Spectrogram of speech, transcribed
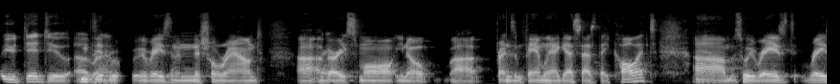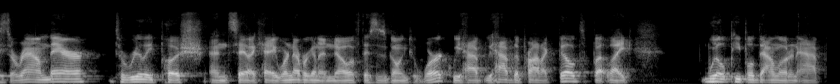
Oh, you did do. we round. did raise an initial round, uh, right. a very small, you know, uh, friends and family, I guess, as they call it. Um, so we raised raised around there to really push and say like, hey, we're never going to know if this is going to work. We have we have the product built, but like, will people download an app?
